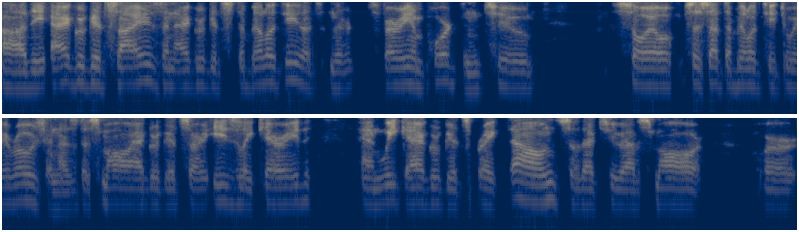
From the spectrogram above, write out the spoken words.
Uh, the aggregate size and aggregate stability, that's, that's very important to soil susceptibility to erosion as the small aggregates are easily carried and weak aggregates break down so that you have small or,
